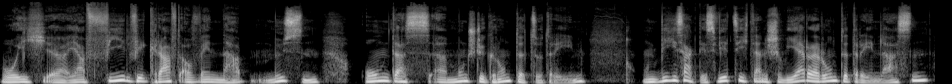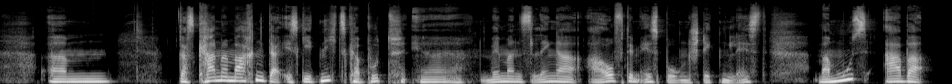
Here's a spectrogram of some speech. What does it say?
wo ich äh, ja viel, viel Kraft aufwenden habe müssen, um das äh, Mundstück runterzudrehen. Und wie gesagt, es wird sich dann schwerer runterdrehen lassen. Ähm, das kann man machen, da es geht nichts kaputt, äh, wenn man es länger auf dem S-Bogen stecken lässt. Man muss aber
